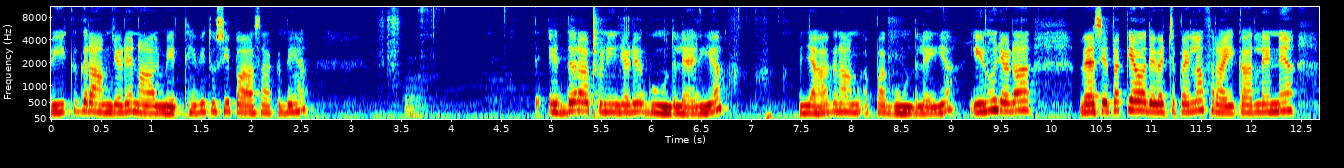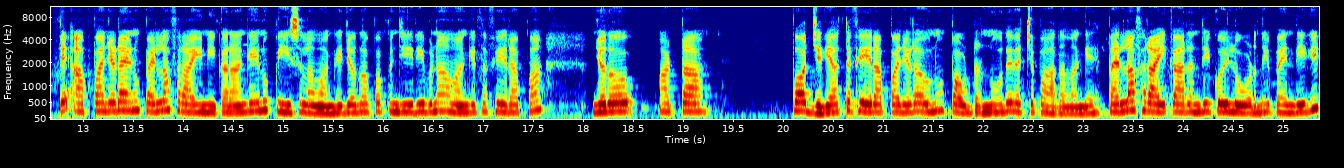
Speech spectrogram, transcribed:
20 ਕੁ ਗ੍ਰਾਮ ਜਿਹੜੇ ਨਾਲ ਮੇਥੇ ਵੀ ਤੁਸੀਂ ਪਾ ਸਕਦੇ ਆ। ਤੇ ਇੱਧਰ ਆਪਣੀ ਜਿਹੜੇ ਗੂੰਦ ਲੈ ਲਈ ਆ 50 ਗ੍ਰਾਮ ਆਪਾਂ ਗੂੰਦ ਲਈ ਆ। ਇਹਨੂੰ ਜਿਹੜਾ ਵੈਸੇ ਤਾਂ ਘਿਓ ਦੇ ਵਿੱਚ ਪਹਿਲਾਂ ਫਰਾਈ ਕਰ ਲੈਨੇ ਆ ਤੇ ਆਪਾਂ ਜਿਹੜਾ ਇਹਨੂੰ ਪਹਿਲਾਂ ਫਰਾਈ ਨਹੀਂ ਕਰਾਂਗੇ, ਇਹਨੂੰ ਪੀਸ ਲਵਾਂਗੇ। ਜਦੋਂ ਆਪਾਂ ਪੰਜੀਰੀ ਬਣਾਵਾਂਗੇ ਤਾਂ ਫਿਰ ਆਪਾਂ ਜਦੋਂ ਆਟਾ ਭੁੱਜ ਗਿਆ ਤੇ ਫਿਰ ਆਪਾਂ ਜਿਹੜਾ ਉਹਨੂੰ ਪਾਊਡਰ ਨੂੰ ਉਹਦੇ ਵਿੱਚ ਪਾ ਦੇਵਾਂਗੇ। ਪਹਿਲਾਂ ਫਰਾਈ ਕਰਨ ਦੀ ਕੋਈ ਲੋੜ ਨਹੀਂ ਪੈਂਦੀਗੀ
